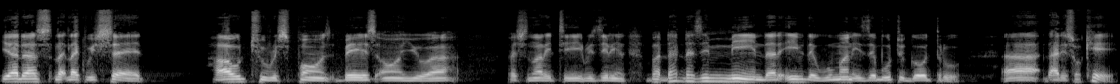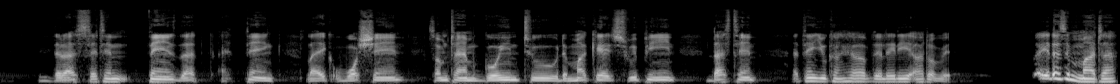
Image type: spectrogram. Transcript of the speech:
Yeah, that's like, like we said, how to respond based on your personality, resilience. But that doesn't mean that if the woman is able to go through, uh, that is okay. There are certain things that I think, like washing, sometimes going to the market, sweeping, dusting. I think you can help the lady out of it. So it doesn't matter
